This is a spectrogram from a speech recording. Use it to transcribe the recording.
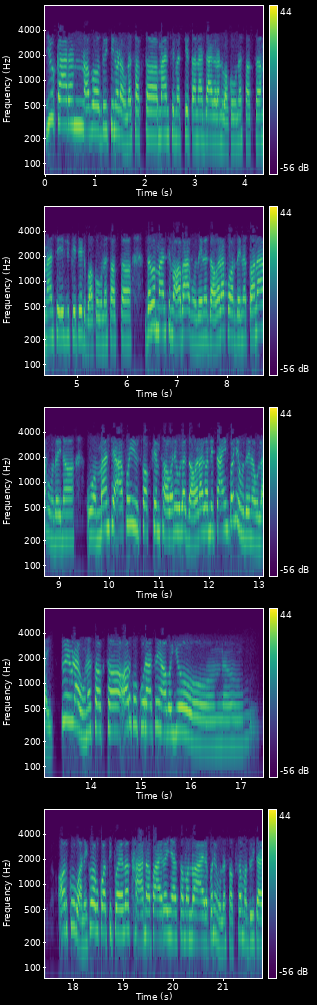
यो कारण अब दुई तिनवटा हुनसक्छ। मान्छेमा चेतना जागरण भएको हुनसक्छ। मान्छे एजुकेटेड भएको हुनसक्छ। जब मान्छेमा अभाव हुँदैन झगडा पर्दैन तनाव हुँदैन मान्छे आफै सक्षम छ भने उसलाई झगडा गर्ने टाइम पनि हुँदैन उसलाई। त्यो एउटा हुनसक्छ। अर्को कुरा चाहिँ अब यो अर्को भनेको अब कतिपयलाई थाहा नपाएर यहाँसम्म नआएर पनि हुनसक्छ। म दुइटा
